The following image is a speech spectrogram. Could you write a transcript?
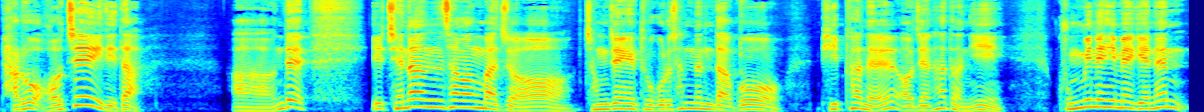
바로 어제의 일이다. 아, 근데 이 재난 상황마저 정쟁의 도구로 삼는다고 비판을 어젠 하더니 국민의힘에게는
